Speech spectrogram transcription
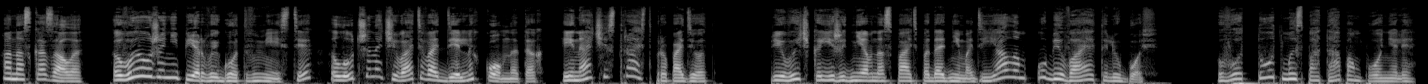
Она сказала, «Вы уже не первый год вместе, лучше ночевать в отдельных комнатах, иначе страсть пропадет». Привычка ежедневно спать под одним одеялом убивает любовь. Вот тут мы с Потапом поняли,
